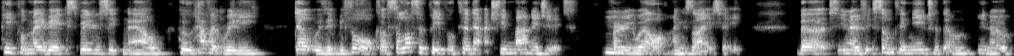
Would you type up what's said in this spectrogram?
people maybe experience it now who haven't really dealt with it before because a lot of people can actually manage it very mm. well anxiety. But you know if it's something new to them you know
